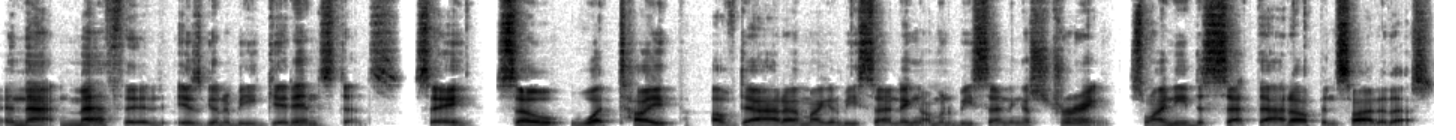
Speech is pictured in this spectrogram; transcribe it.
And that method is going to be get instance. See? So what type of data am I going to be sending? I'm going to be sending a string. So I need to set that up inside of this.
